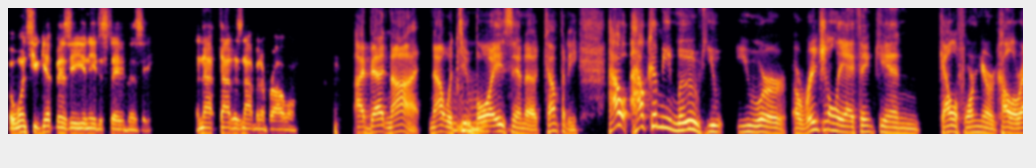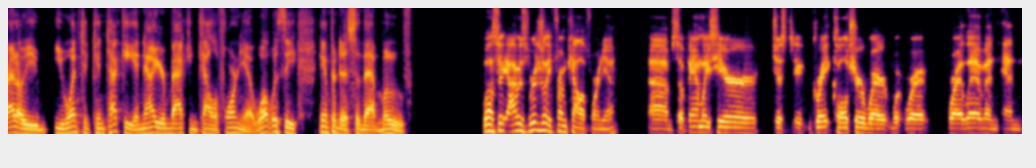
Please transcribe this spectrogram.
but once you get busy, you need to stay busy, and that that has not been a problem. I bet not. Not with 2 mm-hmm. boys and a company. How how come you moved? You you were originally, I think, in California or Colorado. You you went to Kentucky and now you're back in California. What was the impetus of that move? Well, so I was originally from California. Um, so families here, just great culture where where where I live, and and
